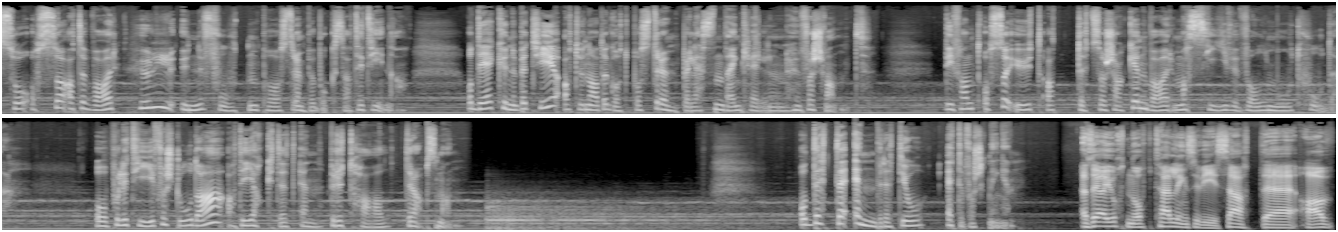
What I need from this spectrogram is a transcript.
så også at det var hull under foten på strømpebuksa til Tina. Og det kunne bety at hun hadde gått på strømpelessen den kvelden hun forsvant. De fant også ut at dødsårsaken var massiv vold mot hodet. Og politiet forsto da at de jaktet en brutal drapsmann. Og dette endret jo etterforskningen. Altså, jeg har gjort en opptelling som viser at eh, av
